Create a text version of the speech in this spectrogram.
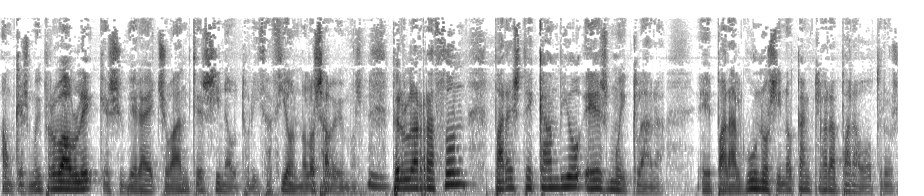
aunque es muy probable que se hubiera hecho antes sin autorización, no lo sabemos. Pero la razón para este cambio es muy clara. Eh, para algunos y no tan clara para otros.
